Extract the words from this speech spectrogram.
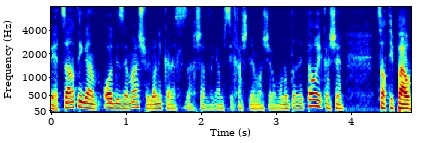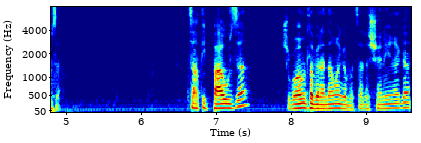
ויצרתי גם עוד איזה משהו, לא ניכנס לזה עכשיו, זה גם שיחה שלמה של אמנות הרטוריקה, של יצרתי פאוזה. יצרתי פאוזה, שגורמת לבן אדם רגע בצד השני רגע,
